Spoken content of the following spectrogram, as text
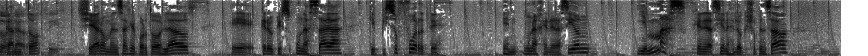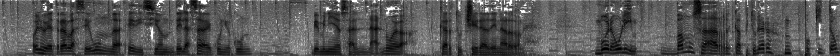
todos encantó. lados. Sí. Llegaron mensajes por todos lados. Eh, creo que es una saga que pisó fuerte en una generación y en más generaciones de lo que yo pensaba. Hoy les voy a traer la segunda edición de la saga de Kunio Kun. Bienvenidos a la nueva cartuchera de Nardone. Bueno, Uli, vamos a recapitular un poquito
